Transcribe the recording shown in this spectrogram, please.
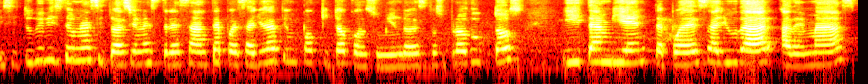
y si tú viviste una situación estresante, pues ayúdate un poquito consumiendo estos productos y también te puedes ayudar, además,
